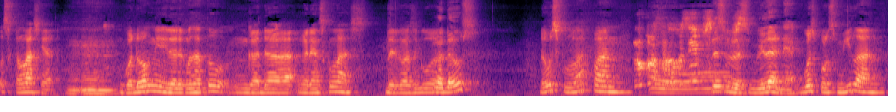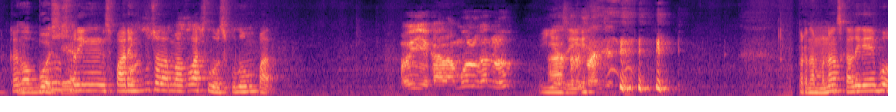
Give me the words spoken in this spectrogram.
sekelas ya Mm-mm. gue doang nih dari kelas 1 nggak ada nggak ada yang sekelas dari kelas gue Nggak daus? Daus 10 8 Lu kelas berapa sih? Itu sebelas sembilan ya? gue 10 9 kan Sama lu bos ya? sering sparring futsal sama kelas lu 10 4 Oh iya, kalah mulu kan lu? Iya Ah, sih. pernah menang sekali kayaknya bu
